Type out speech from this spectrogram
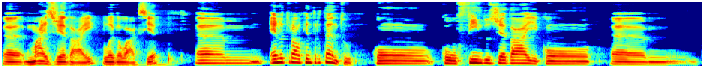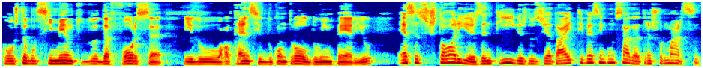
ah, mais Jedi pela galáxia, ahm, é natural que, entretanto, com, com o fim dos Jedi e com, com o estabelecimento do- da força e do alcance e do controle do Império, essas histórias antigas dos Jedi tivessem começado a transformar-se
